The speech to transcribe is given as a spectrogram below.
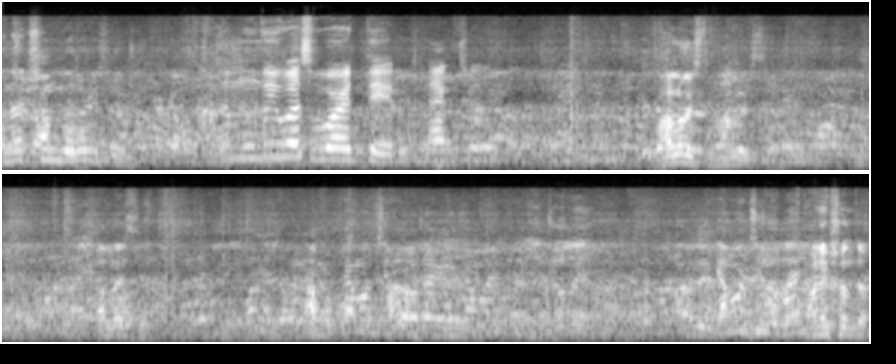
অনেক সুন্দর হয়েছে। The movie was worth it actually ভালো হয়েছে। ভালো হয়েছে। আপু কেমন ছিল? কেমন ছিল ভাই? অনেক সুন্দর।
